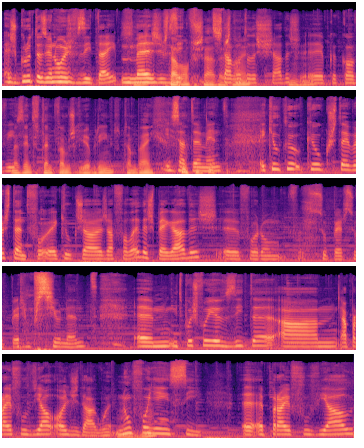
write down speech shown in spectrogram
As grutas eu não as visitei, Sim, mas estavam visi- fechadas, estavam é? todas fechadas, Uhum. época Covid. Mas entretanto vamos reabrindo também. Exatamente. aquilo que eu, que eu gostei bastante foi aquilo que já, já falei, das pegadas, eh, foram foi super, super impressionante. Um, e depois foi a visita à, à Praia Fluvial Olhos d'Água. Não foi em si a, Praia Fluvial,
